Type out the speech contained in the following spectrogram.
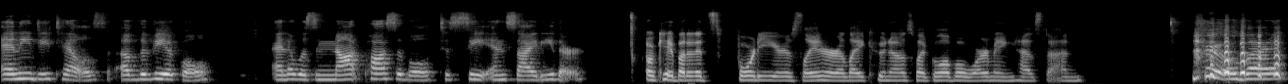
any details of the vehicle, and it was not possible to see inside either. Okay, but it's 40 years later. Like, who knows what global warming has done? True, but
